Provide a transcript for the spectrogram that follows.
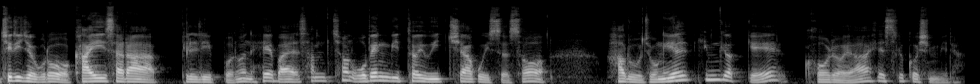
지리적으로 가이사라 빌리뽀는 해발 3,500m에 위치하고 있어서 하루 종일 힘겹게 걸어야 했을 것입니다.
